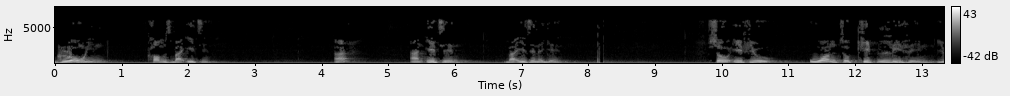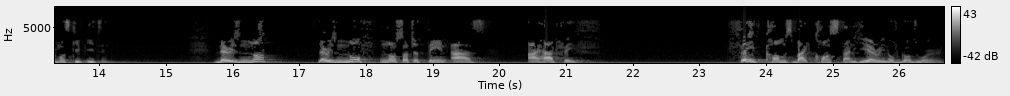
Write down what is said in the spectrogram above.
growing comes by eating. Huh? And eating by eating again. So if you want to keep living, you must keep eating. There is not there is no, no such a thing as I had faith. Faith comes by constant hearing of God's word.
